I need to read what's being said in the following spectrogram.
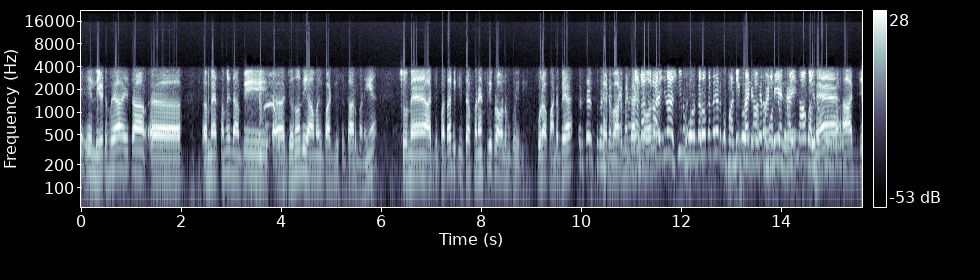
ਇਹ ਲੇਟ ਹੋਇਆ ਇਹ ਤਾਂ ਮੈਂ ਸਮਝਦਾ ਵੀ ਜਦੋਂ ਦੀ ਆਮ ਆਦਮੀ ਪਾਰਟੀ ਦੀ ਸਰਕਾਰ ਬਣੀ ਹੈ। ਸੋ ਮੈਂ ਅੱਜ ਪਤਾ ਵੀ ਕੀਤਾ ਫਾਈਨੈਂਸ਼ਲੀ ਪ੍ਰੋਬਲਮ ਕੋਈ ਨਹੀਂ। ਪੂਰਾ ਫੰਡ ਪਿਆ। ਡਿਪਾਰਟਮੈਂਟਾਂ ਕਾਲ ਯੂਨੀਵਰਸਿਟੀ ਨੂੰ ਫੋਨ ਕਰੋ ਕਹਿੰਦੇ ਸਾਡੇ ਕੋਲ ਫੰਡ ਹੀ ਕੋਈ ਹੀ ਹੈ ਨਹੀਂ। ਮੈਂ ਅੱਜ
